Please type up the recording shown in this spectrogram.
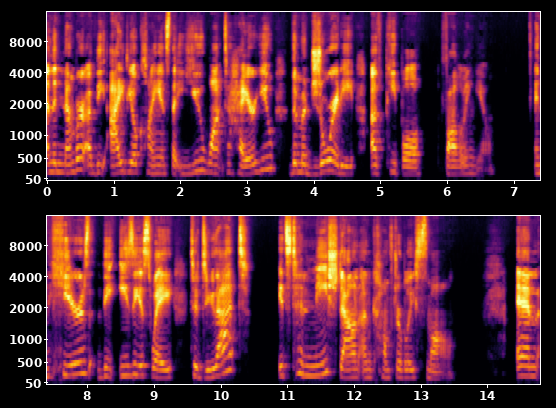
and the number of the ideal clients that you want to hire you the majority of people following you? And here's the easiest way to do that. It's to niche down uncomfortably small. And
